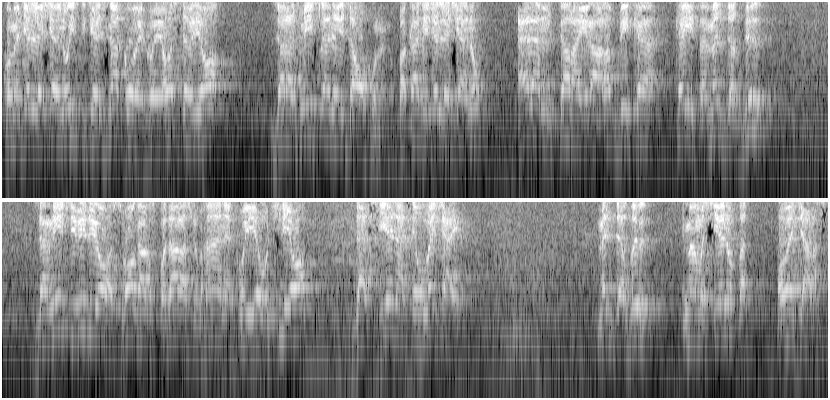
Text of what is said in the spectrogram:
kome Đelle Šenu ističe znakove koje je ostavio za razmišljanje i za opomenu pa kaže Jelle šanu alam tara ila rabbika kejfe medda zil zar nisi vidio svoga gospodara subhane koji je učinio da sjena se uvećaje medda zil imamo sjenu pa povećava se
